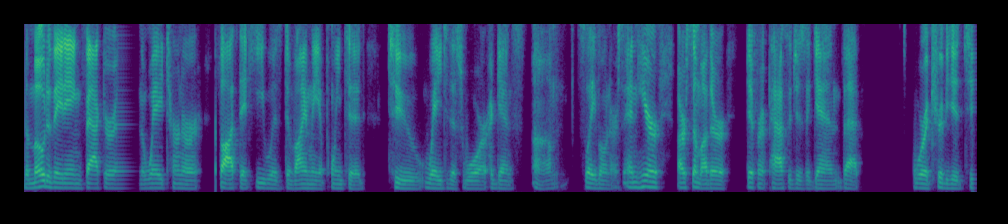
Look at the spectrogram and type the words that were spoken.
the motivating factor the way Turner thought that he was divinely appointed to wage this war against um, slave owners. And here are some other different passages again that were attributed to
